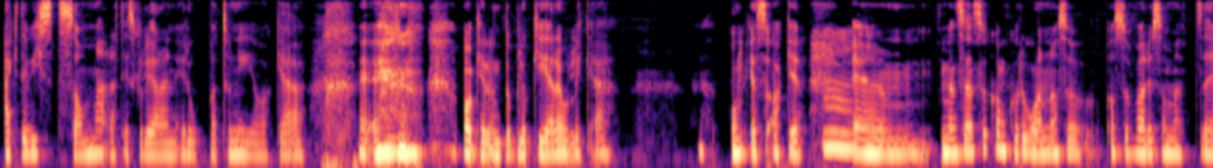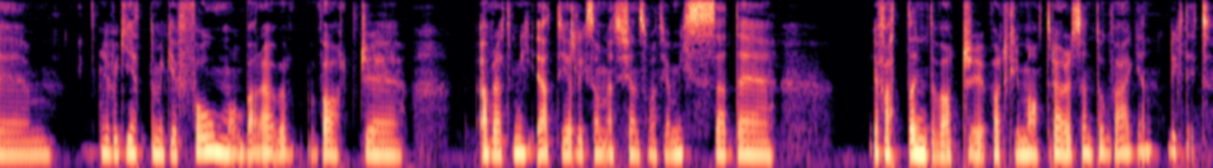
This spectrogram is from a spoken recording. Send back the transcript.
aktivistsommar, att jag skulle göra en Europaturné och åka, åka runt och blockera olika, olika saker. Ehm, men sen så kom corona och så, och så var det som att ehm, jag fick jättemycket FOMO bara över vart, eh, över att, att jag liksom, att det känns som att jag missade, jag fattade inte vart, vart klimatrörelsen tog vägen riktigt.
